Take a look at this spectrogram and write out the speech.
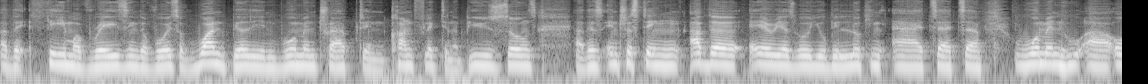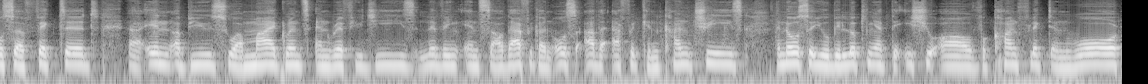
uh, the theme of raising the voice of one billion women trapped in conflict and abuse zones. Uh, there's interesting other areas where you'll be looking at, at uh, women who are also affected uh, in abuse, who are migrants and refugees living in South Africa and also other African countries. And also you'll be looking at the issue of conflict and war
